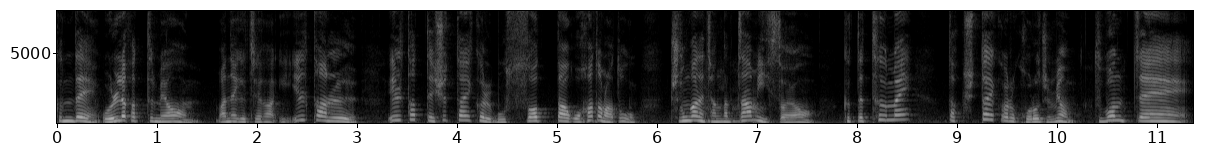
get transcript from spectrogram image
근데 원래 같으면 만약에 제가 이 1타를 1타 때 슈타이크를 못 썼다고 하더라도 중간에 잠깐 짬이 있어요. 그때 틈에 딱 슈타이크를 걸어주면 두 번째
